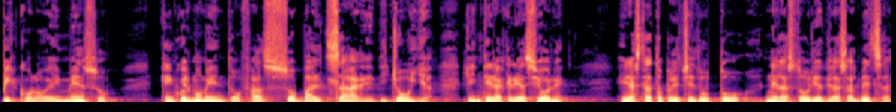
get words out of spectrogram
piccolo e immenso, che in quel momento fa sobbalzare di gioia l'intera creazione, era stato preceduto nella storia della salvezza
